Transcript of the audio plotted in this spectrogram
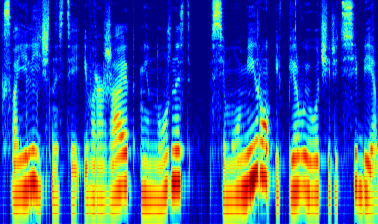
к своей личности и выражает ненужность всему миру и в первую очередь себе.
